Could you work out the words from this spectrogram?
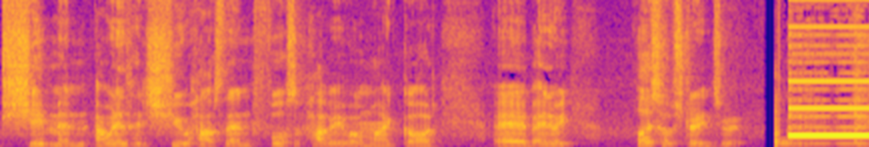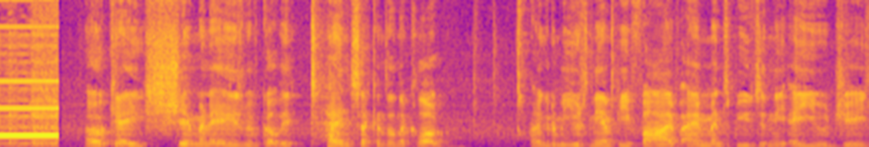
shipment. I went ahead shoot house then force of habit. Oh my god. Uh, but anyway, let's hop straight into it. Okay, shipment is. We've got the 10 seconds on the clock. I'm going to be using the MP5. I am meant to be using the AUG.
